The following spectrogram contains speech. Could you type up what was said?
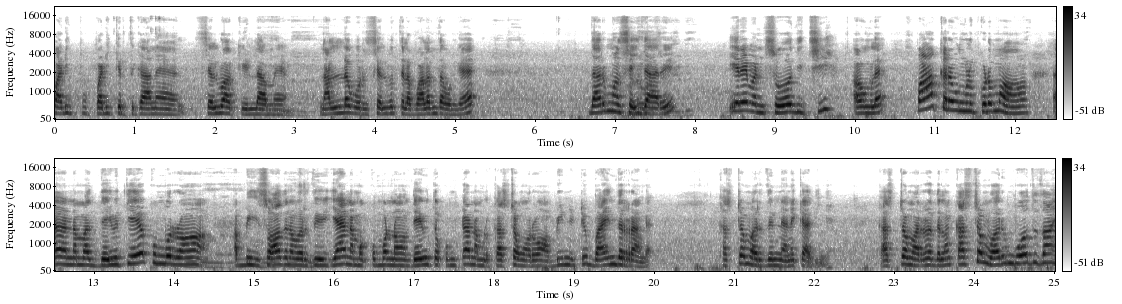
படிப்பு படிக்கிறதுக்கான செல்வாக்கு இல்லாமல் நல்ல ஒரு செல்வத்தில் வளர்ந்தவங்க. தர்மம் செய்தார். இறைவன் சோதிச்சு அவங்கள பார்க்குறவங்களுக்கு கூடமோ நம்ம தெய்வத்தையே கும்பிட்றோம். அப்படி சோதனை வருது. ஏன் நம்ம கும்பிட்ணும்? தெய்வத்தை கும்பிட்டா நம்மளுக்கு கஷ்டம் வரும். அப்படின்னுட்டு பயந்துடுறாங்க. கஷ்டம் வருதுன்னு நினைக்காதீங்க. கஷ்டம் வர்றதெல்லாம் கஷ்டம் வரும்போது தான்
